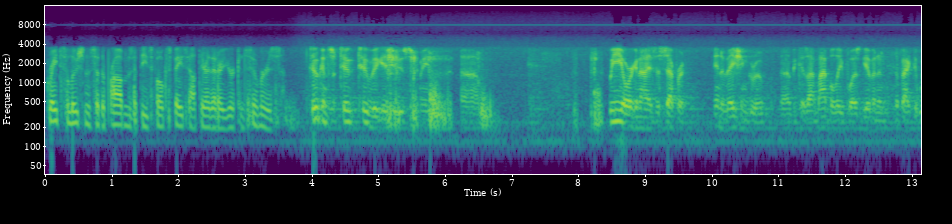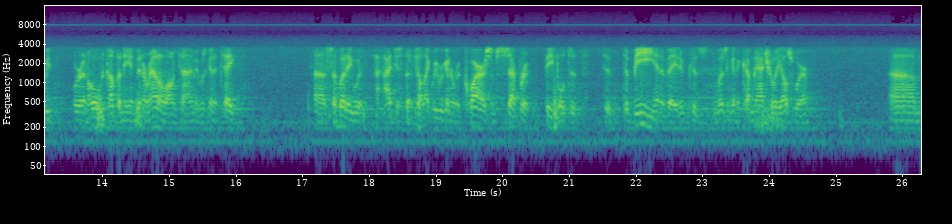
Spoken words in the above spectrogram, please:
great solutions to the problems that these folks face out there that are your consumers? Two big issues. I mean, um, we organized a separate innovation group uh, because I, my belief was, given the fact that we were an old company and been around a long time, it was going to take uh, somebody with. I just felt like we were going to require some separate people to to, to be innovative because it wasn't going to come naturally elsewhere. Um,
